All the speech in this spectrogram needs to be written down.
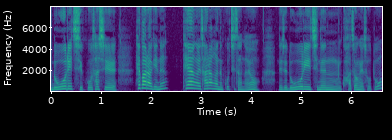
노을이 지고 사실 해바라기는 태양을 사랑하는 꽃이잖아요. 근데 이제 노을이 지는 과정에서도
